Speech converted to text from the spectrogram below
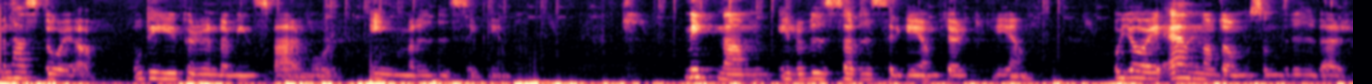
Men här står jag och det är på grund av min svärmor Ingmarie Wieselgren. Mitt namn är Lovisa Wieselgren Björkgren och jag är en av dem som driver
